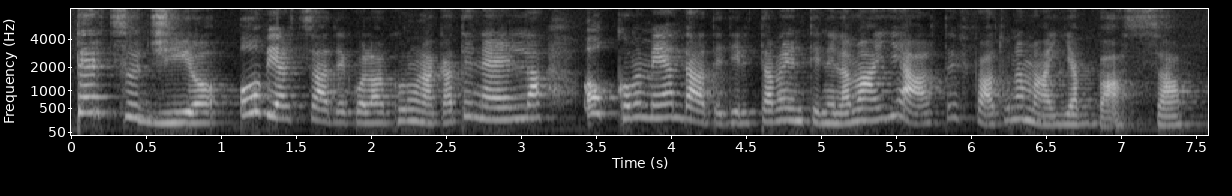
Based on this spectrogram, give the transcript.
terzo giro o vi alzate con la con una catenella o come me andate direttamente nella maglia alta e fate una maglia bassa.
